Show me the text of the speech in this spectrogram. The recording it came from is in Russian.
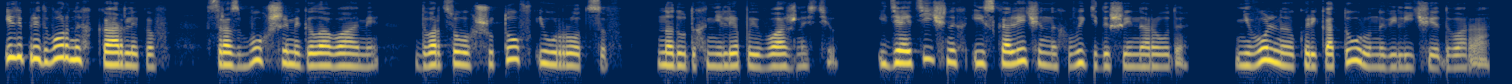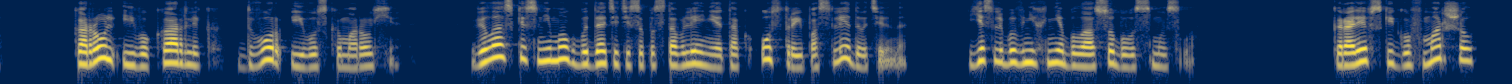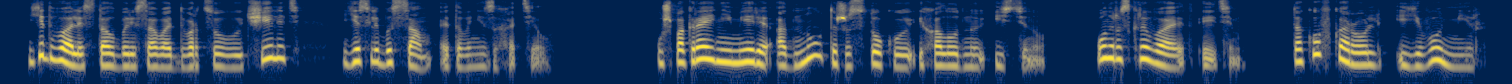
Или придворных карликов с разбухшими головами, дворцовых шутов и уродцев, надутых нелепой важностью, идиотичных и искалеченных выкидышей народа, невольную карикатуру на величие двора. Король и его карлик, двор и его скоморохи. Веласкес не мог бы дать эти сопоставления так остро и последовательно, если бы в них не было особого смысла. Королевский гофмаршал едва ли стал бы рисовать дворцовую челядь если бы сам этого не захотел. Уж по крайней мере одну-то жестокую и холодную истину он раскрывает этим. Таков король и его мир.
